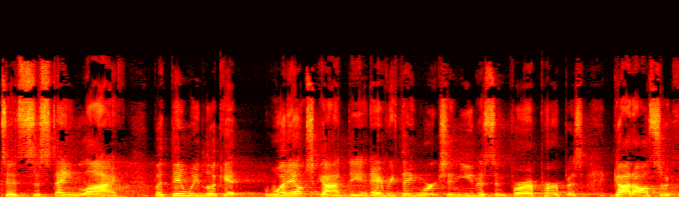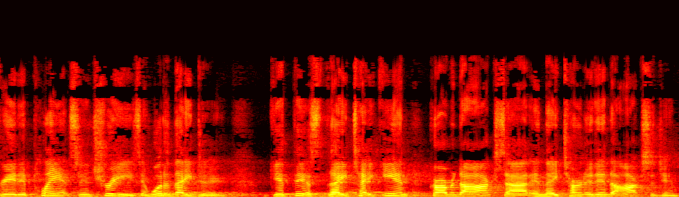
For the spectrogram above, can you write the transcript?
to sustain life, but then we look at what else God did. Everything works in unison for a purpose. God also created plants and trees. And what do they do? Get this, they take in carbon dioxide and they turn it into oxygen.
